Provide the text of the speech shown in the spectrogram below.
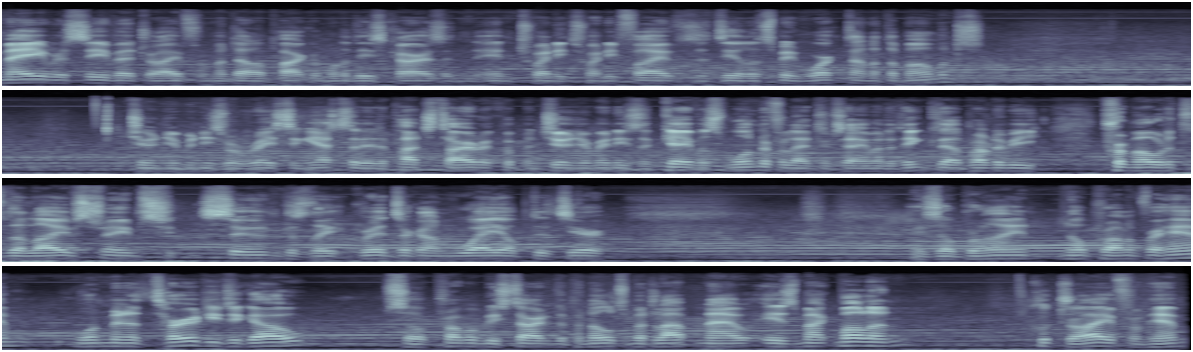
may receive a drive from Mondello Park in one of these cars in, in 2025. It's a deal that's being worked on at the moment. Junior Minis were racing yesterday, the Patch Tire Equipment Junior Minis that gave us wonderful entertainment. I think they'll probably be promoted to the live stream soon because the grids are gone way up this year. Here's O'Brien, no problem for him. One minute 30 to go, so probably starting the penultimate lap now is McMullen. Good drive from him.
